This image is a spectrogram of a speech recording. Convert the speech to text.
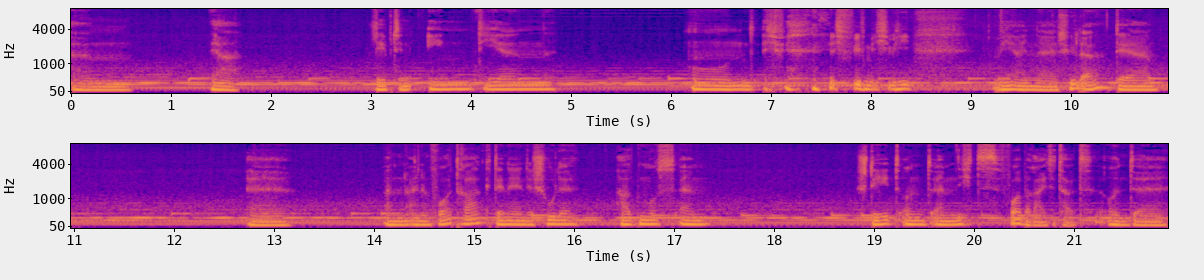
ähm, ja, lebt in Indien. Und ich, ich fühle mich wie, wie ein äh, Schüler, der äh, an einem Vortrag, den er in der Schule halten muss, ähm, steht und ähm, nichts vorbereitet hat. Und äh,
